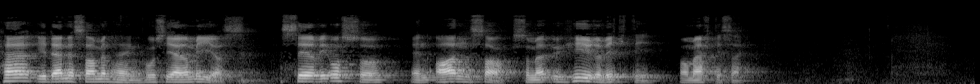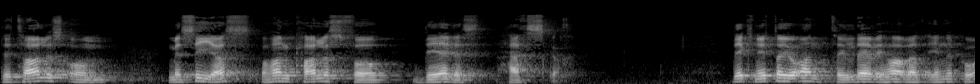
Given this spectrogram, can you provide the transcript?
Her i denne sammenheng hos Jeremias ser vi også en annen sak som er uhyre viktig å merke seg. Det tales om Messias, og han kalles for deres hersker. Det knytter jo an til det vi har vært inne på,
